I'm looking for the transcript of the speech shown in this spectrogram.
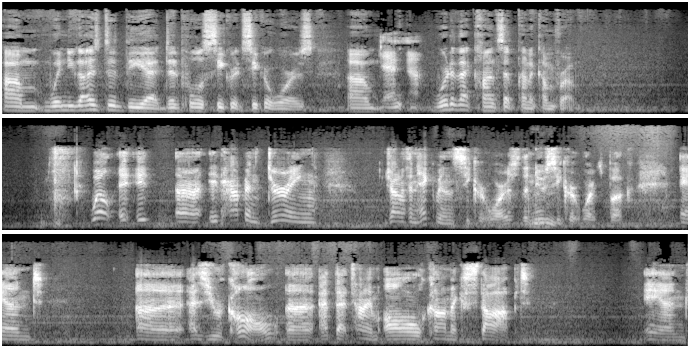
Um, when you guys did the uh, Deadpool Secret Secret Wars, um, yeah. w- where did that concept kind of come from? Well, it it, uh, it, happened during Jonathan Hickman's Secret Wars, the new mm-hmm. Secret Wars book, and uh, as you recall, uh, at that time all comics stopped and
